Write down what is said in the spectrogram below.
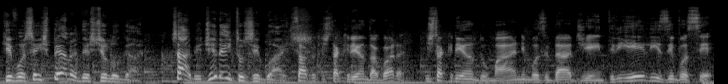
que você espera deste lugar. Sabe, direitos iguais. Sabe o que está criando agora? Está criando uma animosidade entre eles e você.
